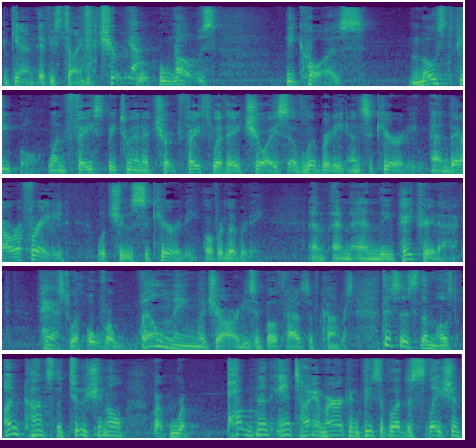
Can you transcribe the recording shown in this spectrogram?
Again, if he's telling the truth, yeah. who knows? Because most people, when faced between a faced with a choice of liberty and security, and they are afraid, will choose security over liberty. And, and, and the Patriot Act passed with overwhelming majorities of both houses of Congress. This is the most unconstitutional, uh, repugnant, anti-American piece of legislation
